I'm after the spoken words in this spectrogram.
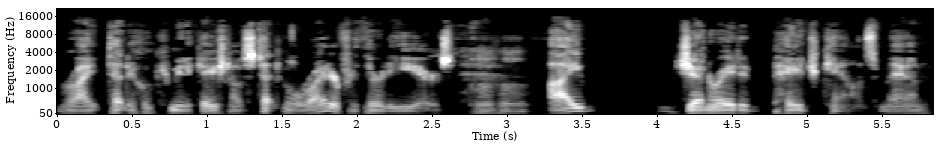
right, technical communication. I was a technical writer for 30 years. Mm-hmm. I generated page counts, man.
